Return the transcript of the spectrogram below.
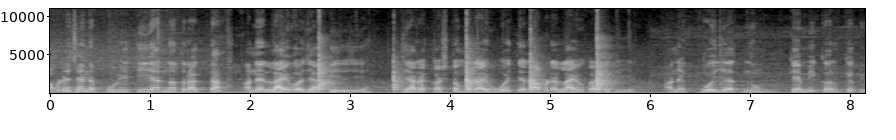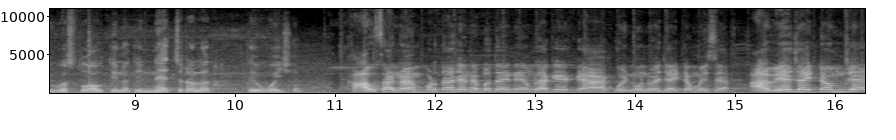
આપણે છે ને પૂરી તૈયાર નથી રાખતા અને લાઈવ જ આપીએ છીએ. જ્યારે કસ્ટમર આવ્યું હોય ત્યારે આપણે લાઈવ કાઢી દઈએ. અને કોઈ જાતનું કેમિકલ કે કોઈ વસ્તુ આવતી નથી નેચરલ જ તે હોય છે. ખાવસા નામ પડતા છે ને બધાને એમ લાગે કે આ કોઈ નોનવેજ આઈટમ હશે. આ વેજ આઈટમ છે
